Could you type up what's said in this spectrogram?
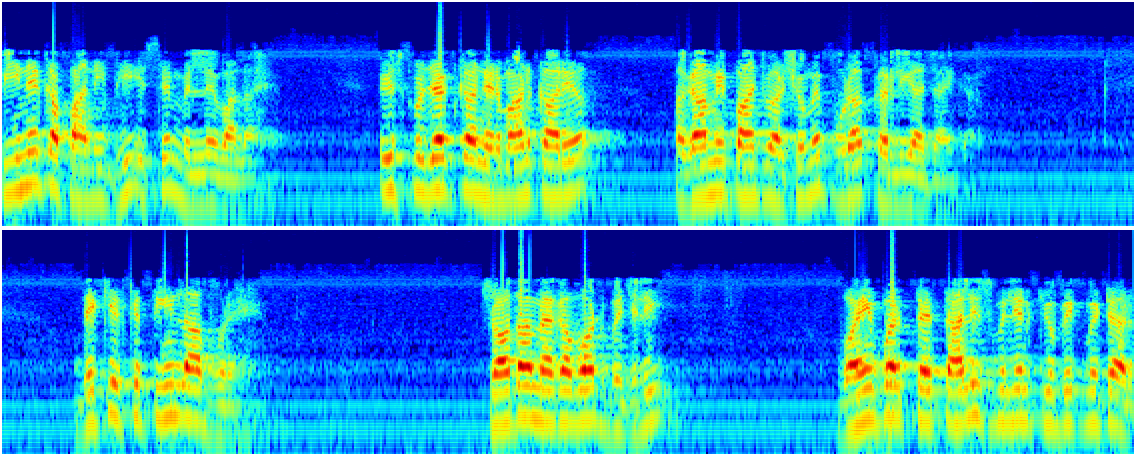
पीने का पानी भी इससे मिलने वाला है। इस प्रोजेक्ट का निर्माण कार्य आगामी पाँच वर्षों में पूरा कर लिया जाएगा। देखिए, इसके तीन लाभ हो रहे हैं। 14 मेगावाट बिजली, वहीं पर 43 मिलियन क्यूबिक मीटर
